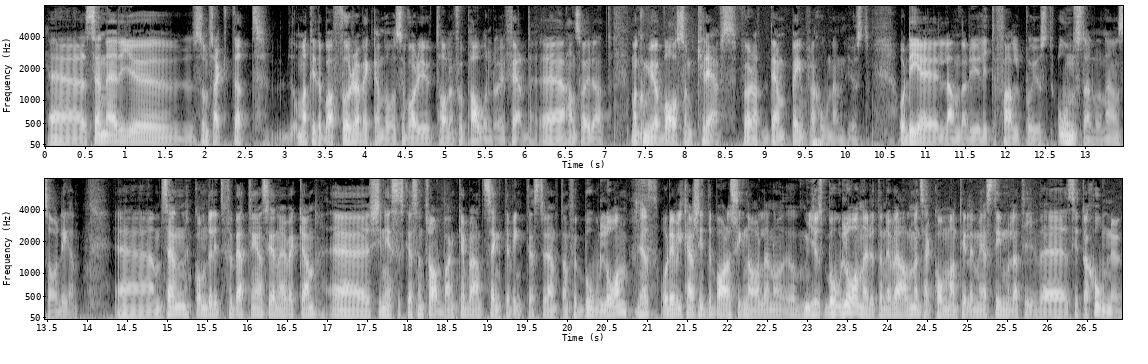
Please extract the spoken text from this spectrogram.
Eh, sen är det ju som sagt att om man tittar bara förra veckan då så var det ju uttalen för Powell då i Fed. Eh, han sa ju det att man kommer göra vad som krävs för att dämpa inflationen just. Och det landade ju lite fall på just onsdag då när han sa det. Eh, sen kom det lite förbättringar senare i veckan. Eh, kinesiska centralbanken bland annat sänkte viktigaste räntan för bolån. Yes. Och det är väl kanske inte bara signalen om just bolånen utan det är väl allmänt så här, kommer man till en mer stimulativ eh, situation nu.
